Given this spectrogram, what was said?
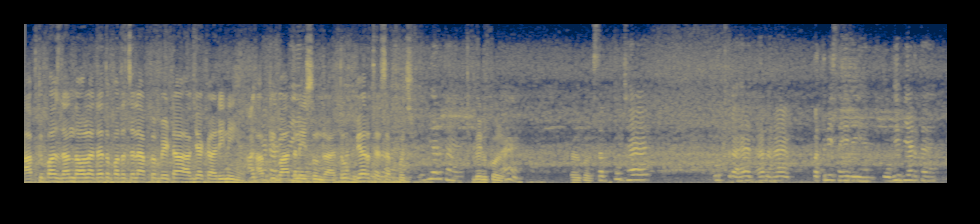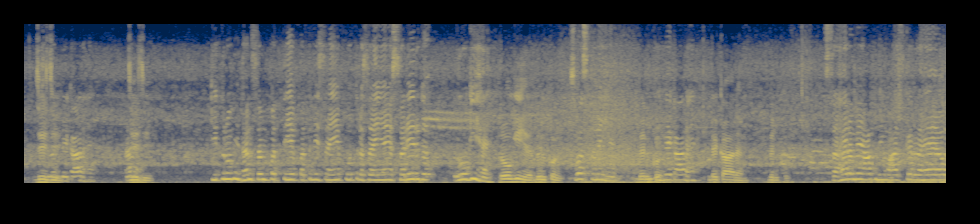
आपके पास धन दौलत है तो पता चला आपका बेटा आज्ञाकारी नहीं है। आपकी बात नहीं नहीं सुन रहा है तो व्यर्थ है सब कुछ। व्यर्थ है। बिल्कुल। हैं? बिल्कुल। सब कुछ है पुत्र है धन है पत्नी सही नहीं है तो भी व्यर्थ है जी, जी। बेकार है जी जी। कितनों भी धन संपत्ति है पत्नी सही है पुत्र सही है शरीर रोगी है। रोगी है बिल्कुल। स्वस्थ नहीं है बिल्कुल। बेकार है। बेकार है बिल्कुल। शहर में आप निवास कर रहे हैं और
